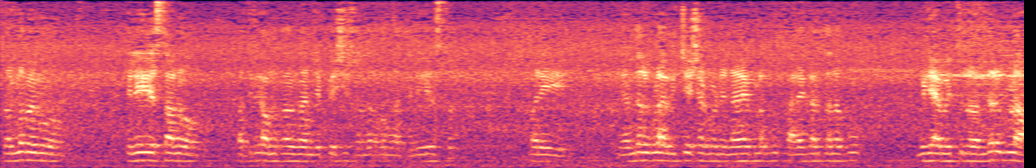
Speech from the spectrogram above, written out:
త్వరలో మేము తెలియజేస్తాను పత్రికాముఖంగా అని చెప్పేసి సందర్భంగా తెలియజేస్తూ మరి మీ అందరూ కూడా విచ్చేసినటువంటి నాయకులకు కార్యకర్తలకు మీడియా మిత్రులందరూ కూడా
